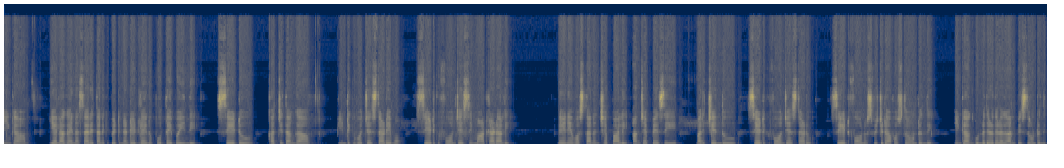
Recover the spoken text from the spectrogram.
ఇంకా ఎలాగైనా సరే తనకి పెట్టిన డెడ్ లైన్ పూర్తయిపోయింది. సేటు ఖచ్చితంగా ఇంటికి వచ్చేస్తాడేమో. సేటుకి ఫోన్ చేసి మాట్లాడాలి. నేనే వస్తానని చెప్పాలి అని చెప్పేసి మరి చందు సేటుకి ఫోన్ చేస్తాడు. సేట్ ఫోను స్విచ్డ్ ఆఫ్ వస్తూ ఉంటుంది. ఇంకా గుండె దడదడగా అనిపిస్తూ ఉంటుంది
